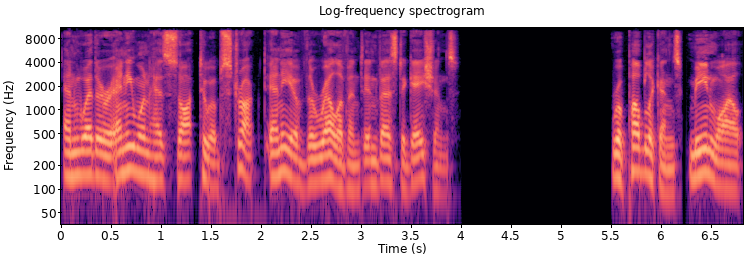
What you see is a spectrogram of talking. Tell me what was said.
and whether anyone has sought to obstruct any of the relevant investigations. Republicans, meanwhile,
